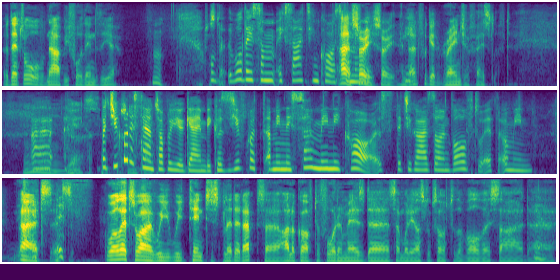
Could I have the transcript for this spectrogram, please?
but that's all now before the end of the year. well, th- well, there's some exciting cars. Ah, sorry, sorry, and Yeah. don't forget Ranger facelift. Mm, Uh, yes. But you've got to stay on top of your game because you've got. I mean, there's so many cars that you guys are involved with. I mean, No, it's, it's, well, that's why we, we tend to split it up. So I look after Ford and Mazda, somebody else looks after the Volvo side. Yeah.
